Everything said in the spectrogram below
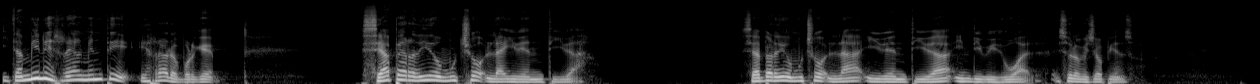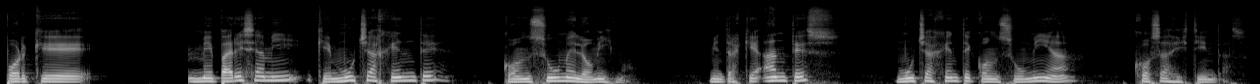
Y también es realmente, es raro porque se ha perdido mucho la identidad. Se ha perdido mucho la identidad individual. Eso es lo que yo pienso porque me parece a mí que mucha gente consume lo mismo, mientras que antes mucha gente consumía cosas distintas.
